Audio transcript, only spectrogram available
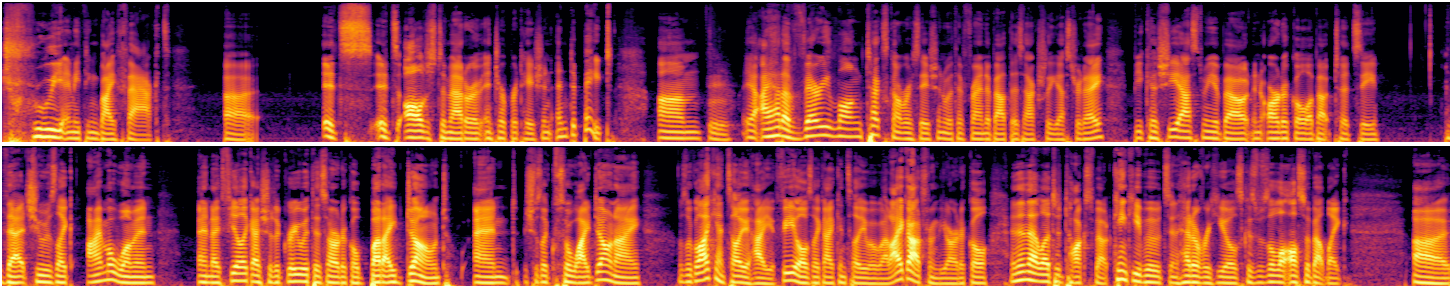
truly anything by fact. Uh, it's it's all just a matter of interpretation and debate. Um, Yeah, I had a very long text conversation with a friend about this actually yesterday because she asked me about an article about Tootsie that she was like, "I'm a woman and I feel like I should agree with this article, but I don't." And she was like, "So why don't I?" I was like, "Well, I can't tell you how you feel. It's like I can tell you what I got from the article." And then that led to talks about kinky boots and head over heels because it was also about like uh,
